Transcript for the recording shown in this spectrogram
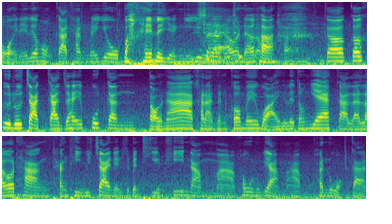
บ่อยๆในเรื่องของการทำนโยบายอะไรอย่างนี้อยู่แล้วนะคะก็ก็คือรู้จักกันจะให้พูดกันต่อหน้าขนาดนั้นก็ไม่ไหวเลยต้องแยกกันแล้วแล้วก็ทางทางทีมวิจัยเนี่ยจะเป็นทีมที่นำมาข้อมูลทุกอย่างมาผนวกกัน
